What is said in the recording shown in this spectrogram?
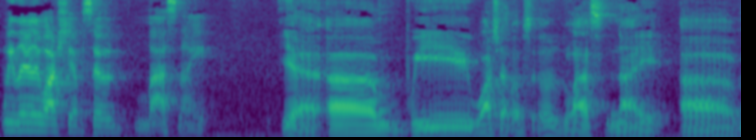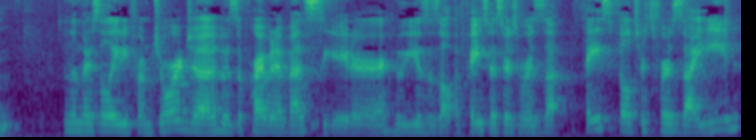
we literally watched the episode last night. Yeah. Um, we watched that episode last night. Um, And then there's a lady from Georgia who's a private investigator who uses all the face filters for Z- face filters for Zaid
